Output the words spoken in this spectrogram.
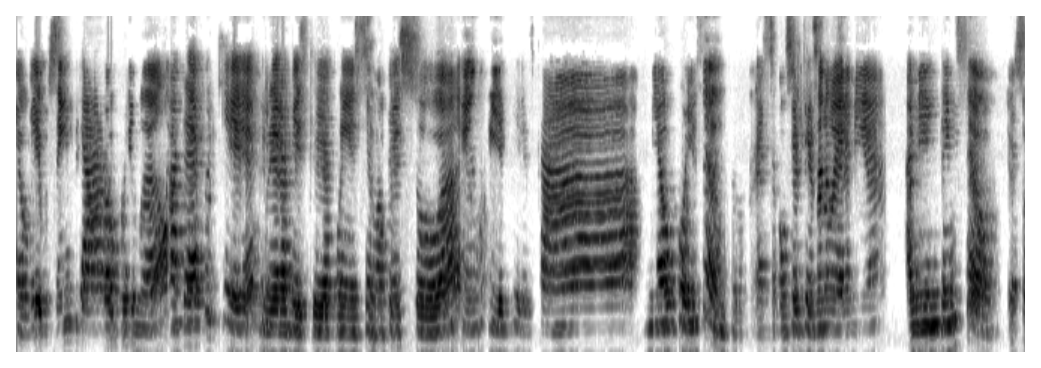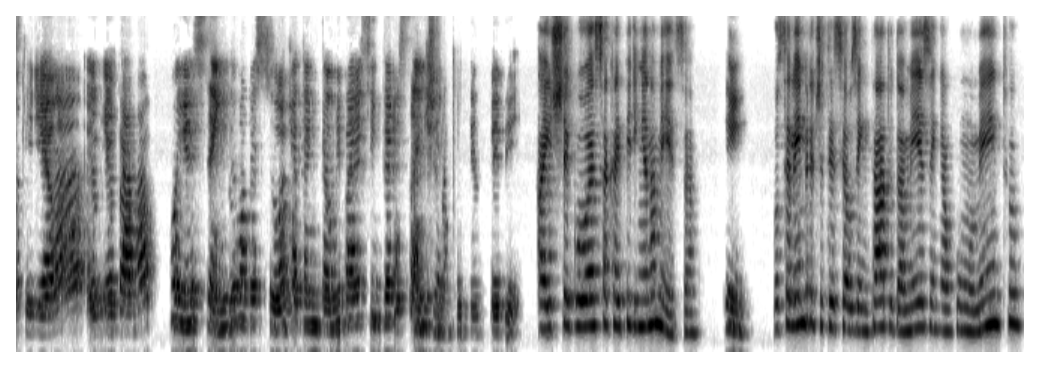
Eu bebo sempre água por limão, até porque a primeira vez que eu ia conhecer uma pessoa, eu não ia ficar me alcoolizando. Essa com certeza não era a minha, a minha intenção. Eu só queria ela, eu, eu tava conhecendo uma pessoa que até então me parecia interessante, eu não queria beber. Aí chegou essa caipirinha na mesa. Sim. Você lembra de ter se ausentado da mesa em algum momento?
